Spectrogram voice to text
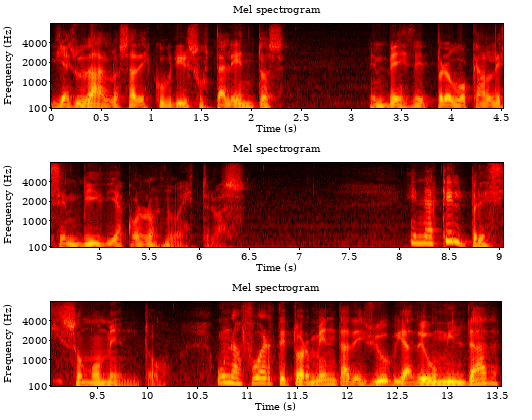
y ayudarlos a descubrir sus talentos en vez de provocarles envidia con los nuestros. En aquel preciso momento, una fuerte tormenta de lluvia de humildad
